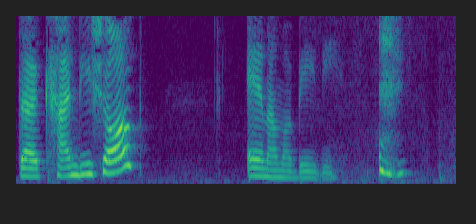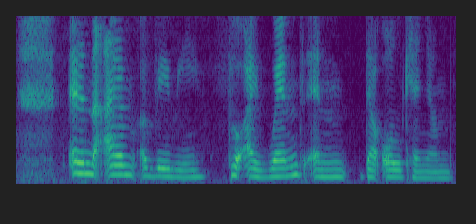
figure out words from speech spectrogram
the candy shop!" And I'm a baby. and I'm a baby. So I went and they're all Kenyans.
